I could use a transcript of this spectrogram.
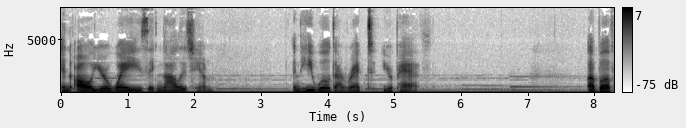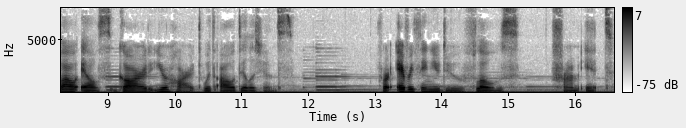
In all your ways, acknowledge Him and He will direct your path. Above all else, guard your heart with all diligence, for everything you do flows from it.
